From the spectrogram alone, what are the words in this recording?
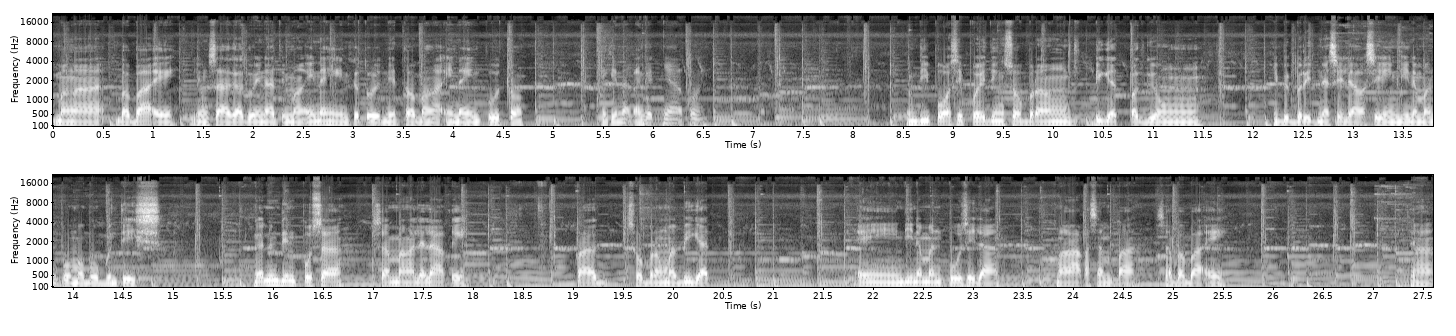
mga babae, yung sa gagawin natin mga inahin, katulad nito, mga inahin po to. May kinakagat niya ako. Hindi po kasi pwedeng sobrang bigat pag yung ibibreed na sila kasi hindi naman po mabubuntis. Ganon din po sa sa mga lalaki pag sobrang mabigat eh hindi naman po sila makakasampa sa babae. Ah,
